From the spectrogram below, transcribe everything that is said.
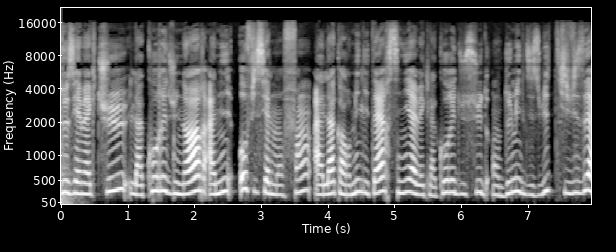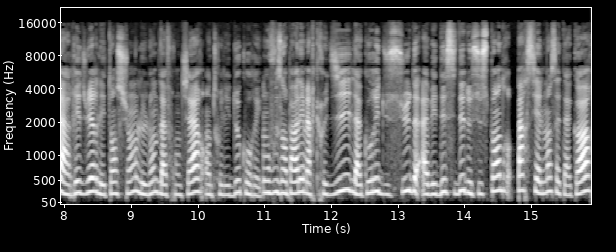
Deuxième actu, la Corée du Nord a mis officiellement fin à l'accord militaire signé avec la Corée du Sud en 2018 qui visait à réduire les tensions le long de la frontière entre les deux Corées. On vous en parlait mercredi, la Corée du Sud avait décidé de suspendre partiellement cet accord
